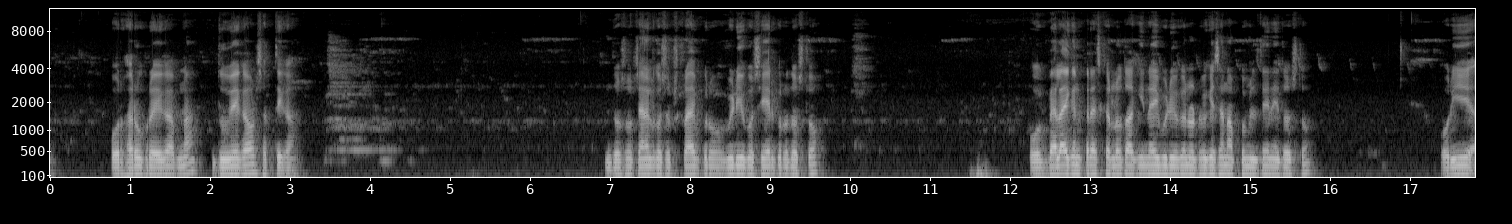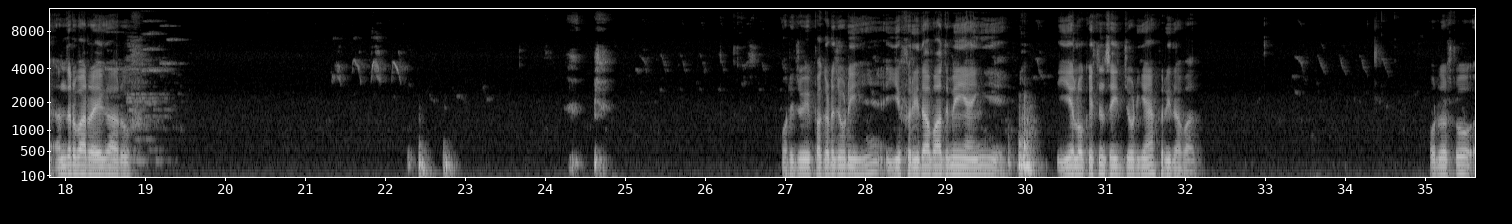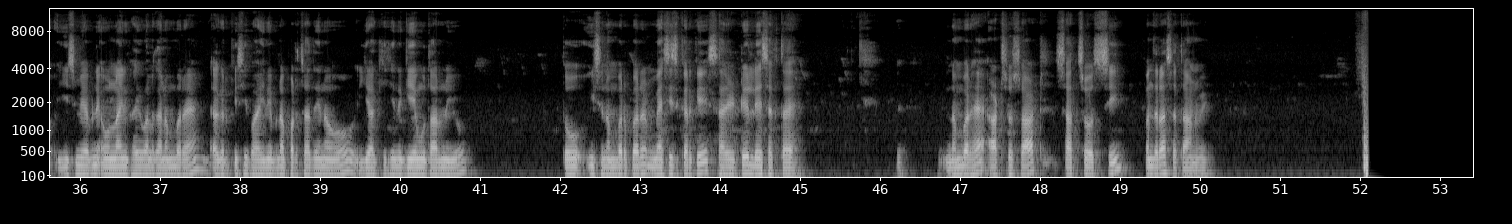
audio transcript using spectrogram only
और हरूफ रहेगा अपना दुबे का और सत्ते का। दोस्तों, चैनल को सब्सक्राइब करो, वीडियो को शेयर करो दोस्तों। और बेल आइकन प्रेस कर लो ताकि नई वीडियो के नोटिफिकेशन आपको मिलते नहीं दोस्तों। और ये अंदर बार रहेगा हरूफ और जो ये पकड़ जोड़ी हैं, ये फरीदाबाद में ही आएँगी ये। ये लोकेशन सही जोड़ियाँ हैं फरीदाबाद। और दोस्तों, इसमें अपने ऑनलाइन खाई वाले का नंबर है। अगर किसी भाई ने अपना पर्चा देना हो या किसी ने गेम उतारनी हो तो इस नंबर पर मैसेज करके सारी डिटेल ले सकता है। नंबर है आठ सौ साठ, सात सौ अस्सी, पंद्रह सतानवे।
